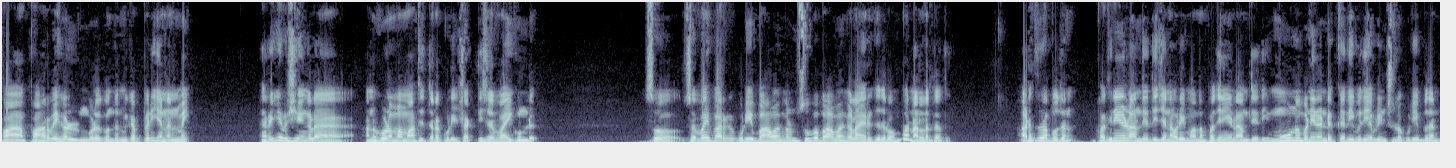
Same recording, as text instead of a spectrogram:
பா பார்வைகள் உங்களுக்கு வந்து மிகப்பெரிய நன்மை. நிறைய விஷயங்களை அனுகூலமாக மாற்றி தரக்கூடிய சக்தி செவ்வாய்க்கு உண்டு. ஸோ செவ்வாய் பார்க்கக்கூடிய பாவங்களும் சுப பாவங்களாக இருக்குது. ரொம்ப நல்லது அது. அடுத்ததாக புதன். பதினேழாம் தேதி ஜனவரி மாதம் பதினேழாம் தேதி மூணு பன்னிரெண்டுக்கு அதிபதி அப்படின்னு சொல்லக்கூடிய புதன்.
